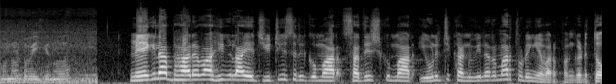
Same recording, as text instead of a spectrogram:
മുന്നോട്ട് വയ്ക്കുന്നത്. മേഖലാ ഭാരവാഹികളായ G T Sreekumar Satheesh Kumar unit കൺവീനർമാർ തുടങ്ങിയവർ പങ്കെടുത്തു.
